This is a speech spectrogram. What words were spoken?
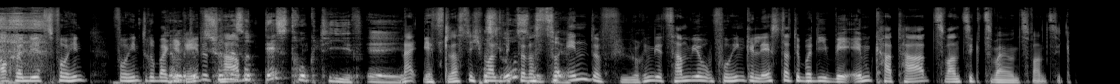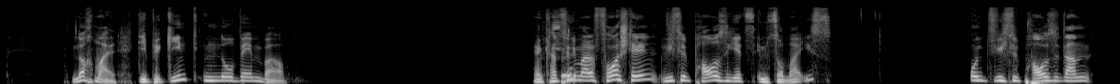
auch wenn wir jetzt vorhin, vorhin drüber Ja, aber du bist geredet haben. so destruktiv, ey. Nein, jetzt lass dich mal bitte das zu dir? Ende führen. Jetzt haben wir vorhin gelästert über die WM Katar 2022. Nochmal, die beginnt im November. Dann kannst du Schon? dir mal vorstellen, wie viel Pause jetzt im Sommer ist und wie viel Pause dann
